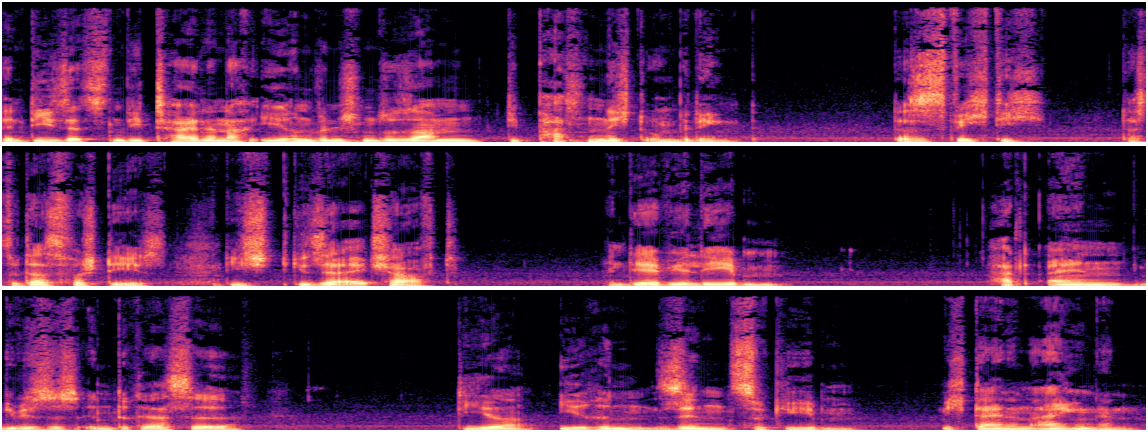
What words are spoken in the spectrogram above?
Denn die setzen die Teile nach ihren Wünschen zusammen, die passen nicht unbedingt. Das ist wichtig, dass du das verstehst. Die Gesellschaft, in der wir leben, hat ein gewisses Interesse, dir ihren Sinn zu geben, nicht deinen eigenen.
